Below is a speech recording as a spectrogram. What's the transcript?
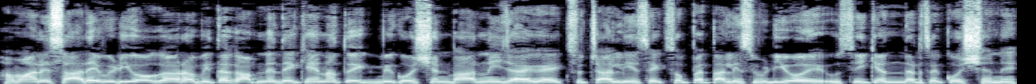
हमारे सारे वीडियो अगर अभी तक आपने देखे ना तो एक भी क्वेश्चन बाहर नहीं जाएगा। 140 145 वीडियो है, उसी के अंदर से क्वेश्चन है।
